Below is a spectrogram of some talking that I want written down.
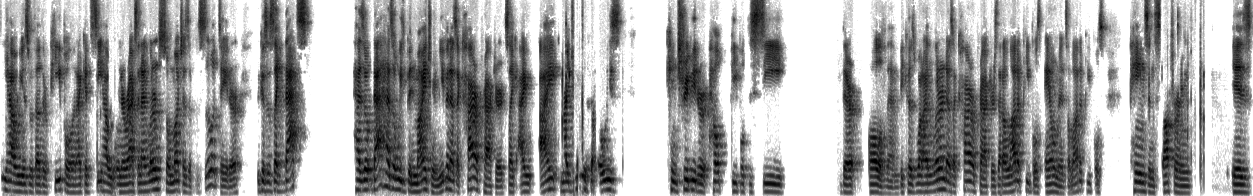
see how he is with other people, and I could see how he interacts, and I learned so much as a facilitator because it's like that's has that has always been my dream, even as a chiropractor. It's like I I my dream is to always contribute or help people to see their all of them because what I learned as a chiropractor is that a lot of people's ailments, a lot of people's pains and suffering is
